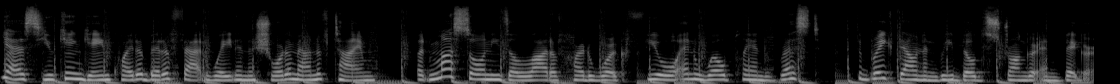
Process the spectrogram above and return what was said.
Yes, you can gain quite a bit of fat weight in a short amount of time, but muscle needs a lot of hard work, fuel, and well planned rest to break down and rebuild stronger and bigger.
